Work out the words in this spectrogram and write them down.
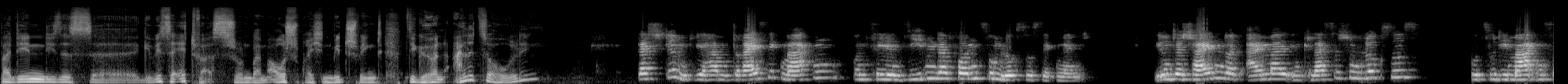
bei denen dieses äh, gewisse Etwas schon beim Aussprechen mitschwingt. Die gehören alle zur Holding? Das stimmt. Wir haben 30 Marken und zählen sieben davon zum Luxussegment. Wir unterscheiden dort einmal in klassischem Luxus, wozu die Marken St.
